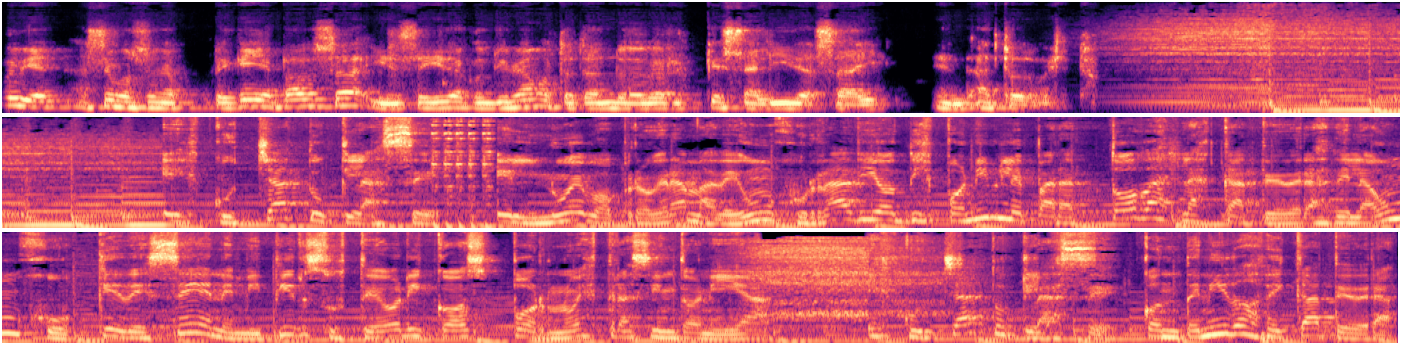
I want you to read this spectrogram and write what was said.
Muy bien, hacemos una pequeña pausa y enseguida continuamos tratando de ver qué salidas hay a todo esto. Escucha tu clase, el nuevo programa de UNJU Radio disponible para todas las cátedras de la UNJU que deseen emitir sus teóricos por nuestra sintonía. Escucha tu clase, contenidos de cátedra,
